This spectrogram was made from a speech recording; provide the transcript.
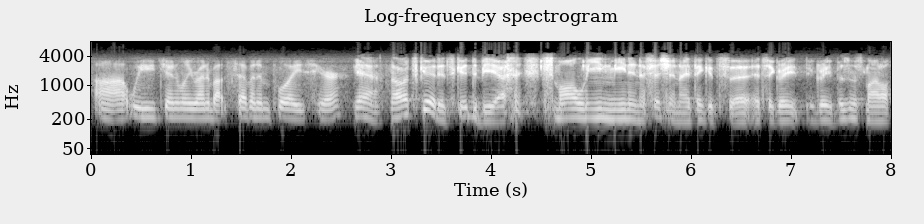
Uh, we generally run about seven employees here. Yeah, no, it's good. It's good to be a small, lean, mean, and efficient. I think it's a, it's a great a great business model.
